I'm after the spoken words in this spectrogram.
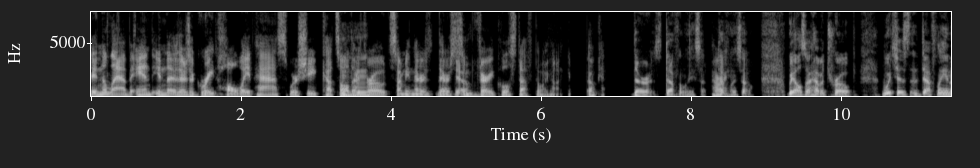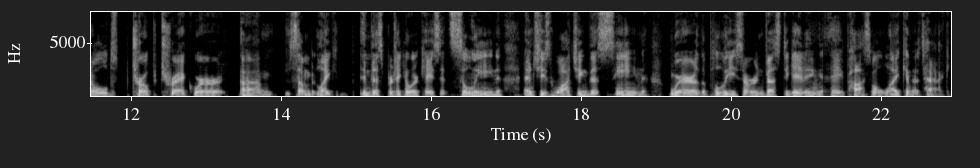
in the lab and in the there's a great hallway pass where she cuts all their Mhm. throats. I mean, there's there's Yeah. some very cool stuff going on here. Okay. There is definitely so. All right. definitely so. We also have a trope, which is definitely an old trope trick where um, some like in this particular case, it's Selene, and she's watching this scene where the police are investigating a possible Lycan attack,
